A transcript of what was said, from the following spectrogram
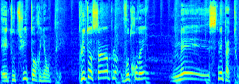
est tout de suite orienté. Plutôt simple, vous trouvez Mais ce n'est pas tout.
